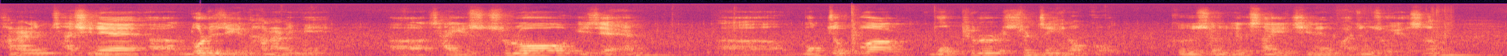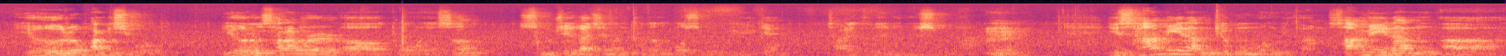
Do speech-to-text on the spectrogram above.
하나님 자신의 어, 논리적인 하나님이 어, 자기 스스로 이제 어, 목적과 목표를 설정해 놓고 그것을 역사의 진행 과정 속에서 여러 방식으로 여러 사람을 어, 동원해서 성취해 가시는 그런 모습을 우리에게 잘 그려주고 있습니다. 이 사명이란 결국 뭡니까? 사명이란 아,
